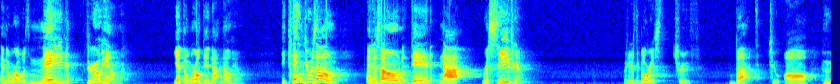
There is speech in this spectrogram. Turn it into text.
and the world was made through him. Yet the world did not know him. He came to his own, and his own did not receive him. But here's the glorious truth. But to all who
